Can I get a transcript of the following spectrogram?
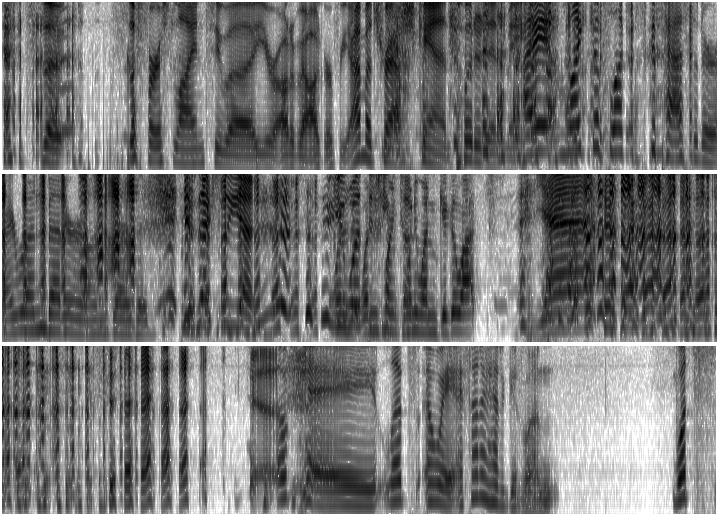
It's the it's the first line to uh, your autobiography. I'm a trash can. Put it in me. I am like the flux capacitor. I run better on garbage. it's actually yeah. You is want it? 1.21 gigawatts? yeah. Okay, let's. Oh wait, I thought I had a good one. What's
